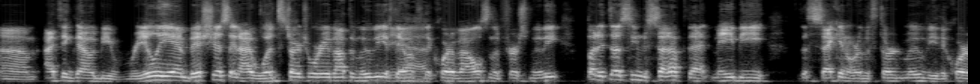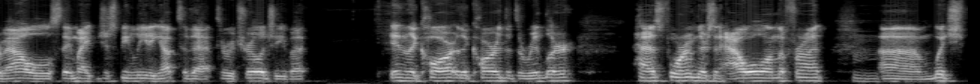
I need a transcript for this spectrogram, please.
Um, I think that would be really ambitious, and I would start to worry about the movie if they went for the Court of Owls in the first movie. But it does seem to set up that maybe the second or the third movie, The Court of Owls, they might just be leading up to that through a trilogy. But in the car, the card that the Riddler has for him, there's an owl on the front, Mhm. um, which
